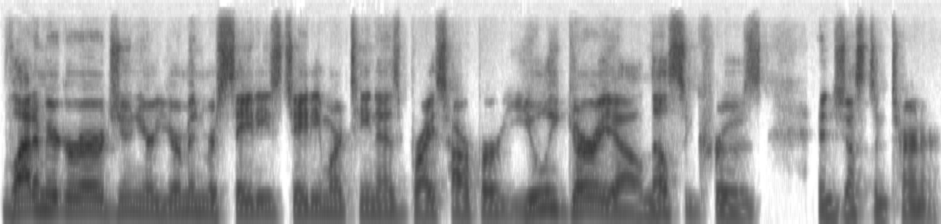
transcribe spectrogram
Vladimir Guerrero Jr., Yermin Mercedes, JD Martinez, Bryce Harper, Yuli Gurriel, Nelson Cruz, and Justin Turner,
